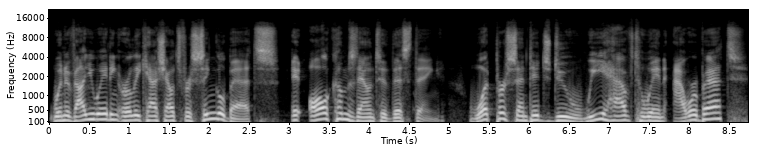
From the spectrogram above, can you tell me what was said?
When evaluating early cash outs for single bets, it all comes down to this thing. What percentage do we have to win our bet?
